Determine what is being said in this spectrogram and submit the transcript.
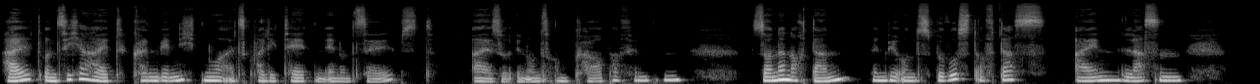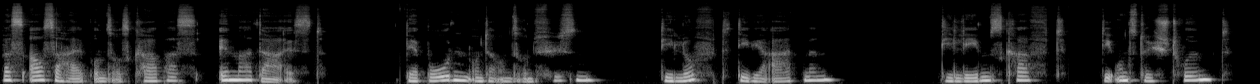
Halt und Sicherheit können wir nicht nur als Qualitäten in uns selbst, also in unserem Körper finden, sondern auch dann, wenn wir uns bewusst auf das einlassen, was außerhalb unseres Körpers immer da ist. Der Boden unter unseren Füßen, die Luft, die wir atmen, die Lebenskraft, die uns durchströmt,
